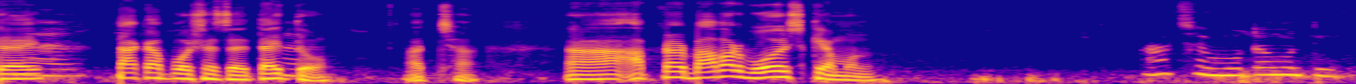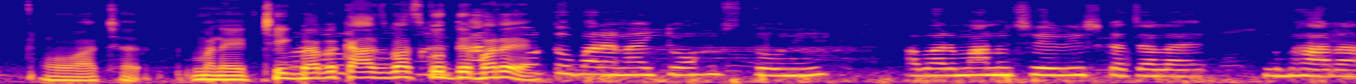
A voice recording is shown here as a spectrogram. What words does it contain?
দেয় হ্যাঁ। টাকা পয়সা চায় তাই তো? আচ্ছা। আপনার বাবার বয়স কেমন? আচ্ছা মোটামুটি। ও আচ্ছা। মানে ঠিকভাবে কাজ বাজ মানে করতে পারে? করতে পারে না একটু অসুস্থ উনি। আবার মানুষের রিক্সা চালায় ভাড়া।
